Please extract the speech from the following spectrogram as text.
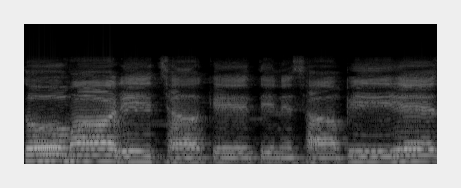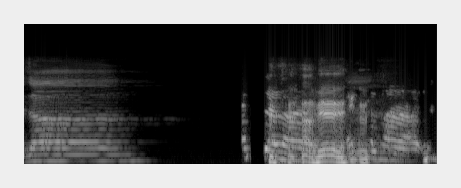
তোমার ইচ্ছাকে তিনি ছাপিয়ে যান। Excellent. 아멘. Excellent.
